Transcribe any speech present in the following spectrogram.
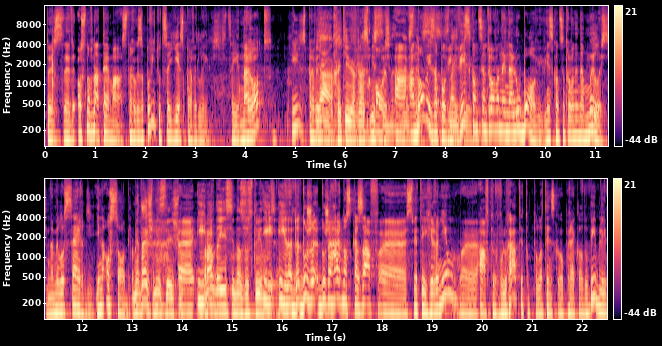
Тобто е, основна тема старого заповіту це є справедливість. Це є народ і справедливість. Я хотів якраз місце. Ось, а, а новий заповіт знайти. він сконцентрований на любові, він сконцентрований на милості, на милосерді і на особі. Пам'ятаєш місце, що Е, і- правда і істина І, зустрінуться. і дуже, дуже гарно сказав е, святий Геронім, е, автор вульгати, тобто латинського перекладу Біблії.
